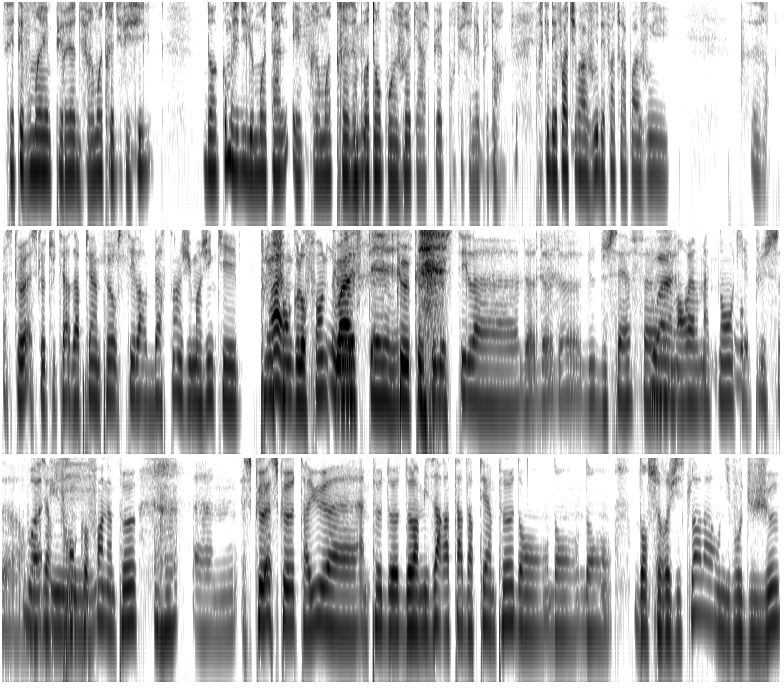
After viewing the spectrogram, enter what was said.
C'était vraiment une période vraiment très difficile. Donc, comme j'ai dit, le mental est vraiment très important pour un joueur qui aspire à être professionnel plus tard. Parce que des fois, tu vas jouer, des fois, tu vas pas jouer. Est-ce que, est que tu t'es adapté un peu au style albertain, j'imagine, qui est plus Ouais. anglophone que, Ouais, que, que- que le style euh, de- de- de- du- CF euh, Ouais. Montréal maintenant, qui est plus, euh, on va dire, et- francophone un peu. Mhm. Euh, est-ce que tu as eu un peu de, la misère à t'adapter un peu dans, dans, dans, dans ce registre-là, là, au niveau du jeu,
